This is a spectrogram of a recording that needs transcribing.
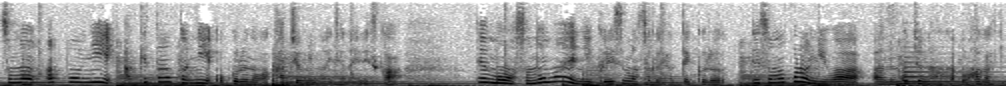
その後に明けた後に送るのが寒中見舞いじゃないですか。でもその前にクリスマスがやってくるでその頃にはあのもちろんおはがき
